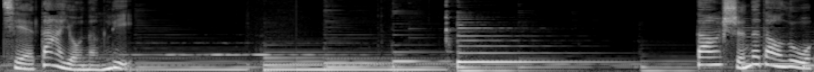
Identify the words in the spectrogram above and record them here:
且大有能力。当神的道路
